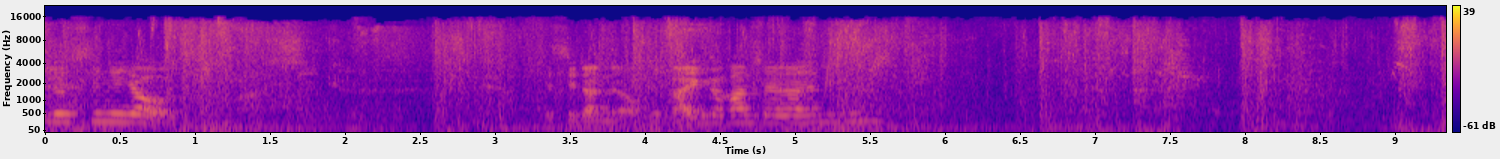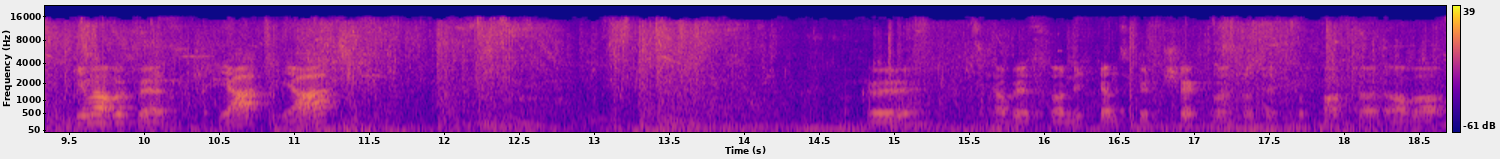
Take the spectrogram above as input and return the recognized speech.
Irgendwie löst sie nicht aus. Ist sie dann auch nicht reingerannt, der da hinten? Geh mal rückwärts. Ja, ja. Okay. Ich habe jetzt noch nicht ganz gecheckt, was das jetzt gebracht hat, aber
